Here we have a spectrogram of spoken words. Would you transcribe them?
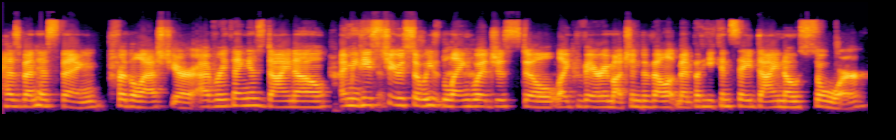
has been his thing for the last year. Everything is dino. I mean, he's two, so his language is still like very much in development, but he can say dinosaur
